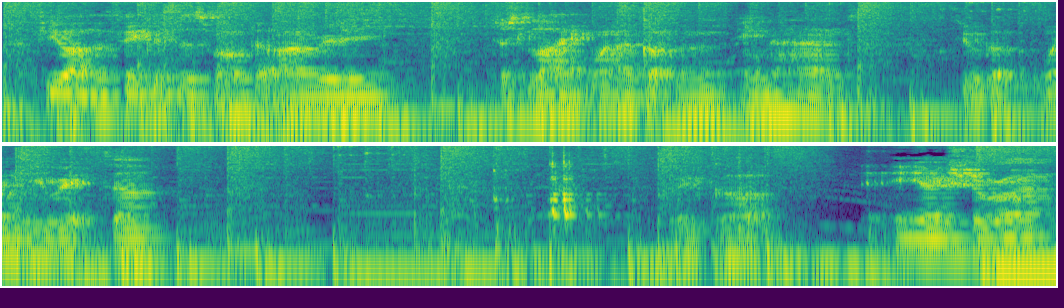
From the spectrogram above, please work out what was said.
A few other figures as well that I really just like when I got them in hand. So we've got Wendi Richter. We've got Io Shirai.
